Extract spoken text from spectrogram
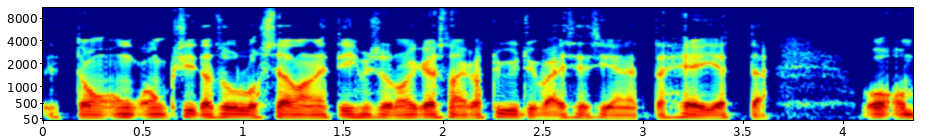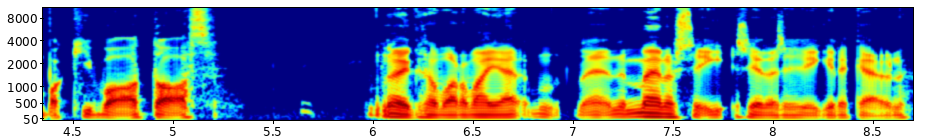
että on, on, onko siitä tullut sellainen, että ihmiset on oikeastaan aika tyytyväisiä siihen, että hei, että onpa kivaa taas. No eikö se varmaan, jär... mä en ole siellä siis ikinä käynyt,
